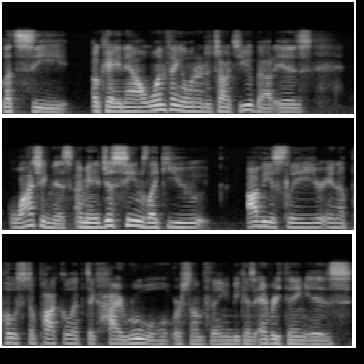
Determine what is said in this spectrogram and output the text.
let's see. Okay, now one thing I wanted to talk to you about is watching this. I mean, it just seems like you obviously you're in a post-apocalyptic Hyrule or something because everything is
